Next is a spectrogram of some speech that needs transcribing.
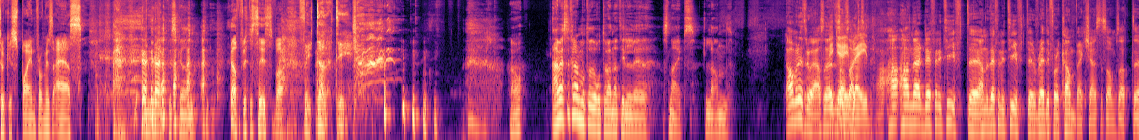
took his spine from his ass. Rape the skull. Ja, precis. Bara, fatality. Ja. Jag ser fram emot att återvända till eh, Snipes land. Ja men det tror jag. Alltså, A.k.a. som sagt, Blade. Han, han är definitivt, eh, han är definitivt eh, ready for a comeback känns det som. Så att eh,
